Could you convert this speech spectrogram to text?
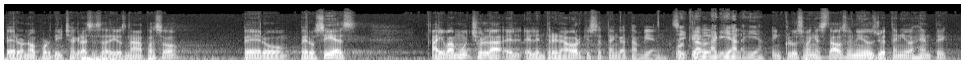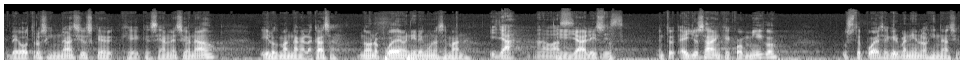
Pero no, por dicha, gracias a Dios, nada pasó. Pero, pero sí, es, ahí va mucho el, entrenador que usted tenga también. Sí, claro, la guía, la guía. Incluso en Estados Unidos yo he tenido gente de otros gimnasios que, se han lesionado y los mandan a la casa. No, no puede venir en una semana. Y ya, nada más. Y ya, listo. Entonces, ellos saben que conmigo usted puede seguir viniendo al gimnasio.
